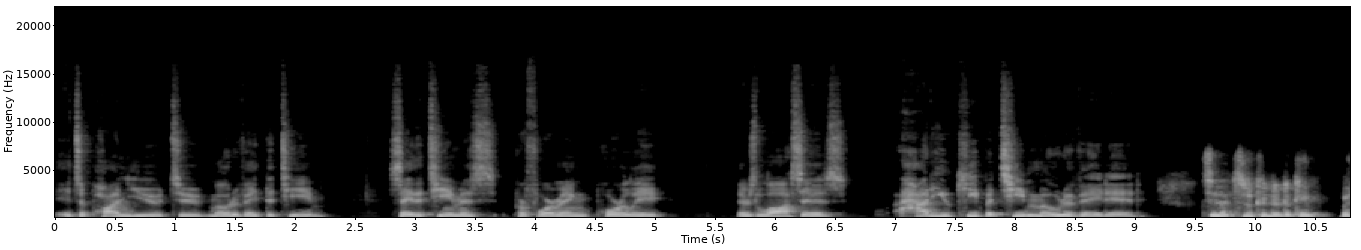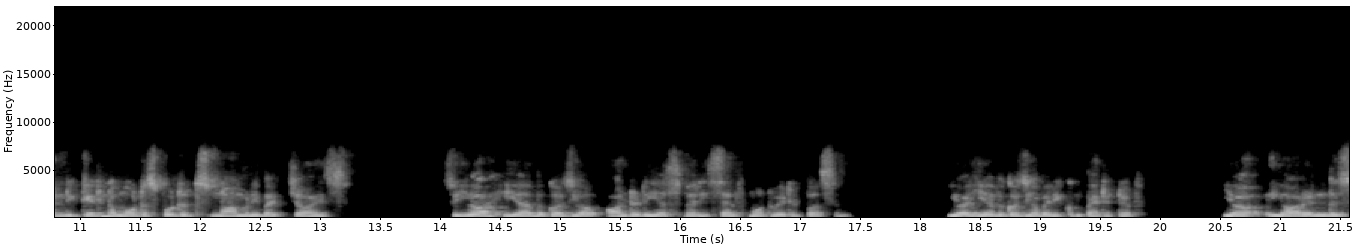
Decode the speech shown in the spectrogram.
it's upon you to motivate the team. Say the team is performing poorly, there's losses. How do you keep a team motivated? See, let's look at it. Okay, when you get into motorsport, it's normally by choice. So you're here because you're already a very self-motivated person. You're here because you're very competitive. You're you're in this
